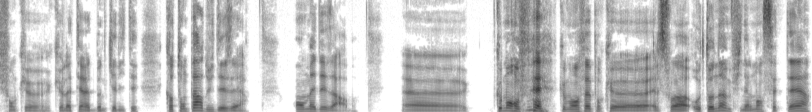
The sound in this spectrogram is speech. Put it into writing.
font que, la terre est de bonne qualité. Quand on part du désert, on met des arbres. comment on fait pour qu'elle soit autonome finalement cette terre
